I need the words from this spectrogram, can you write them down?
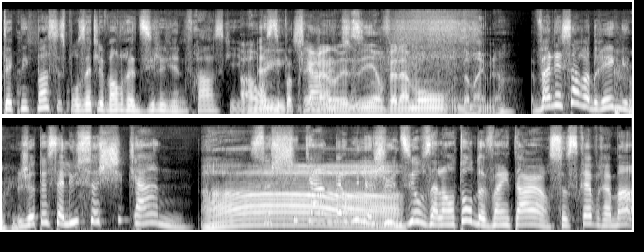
Techniquement, c'est supposé être le vendredi. là. Il y a une phrase qui est Ah assez oui, c'est populaire. là-dessus. vendredi, on fait l'amour de même, là. Vanessa Rodrigue, je te salue, se chicane. Ah! Se chicane. Ben oui, le jeudi aux alentours de 20 h, ce serait vraiment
